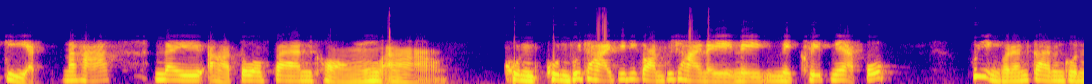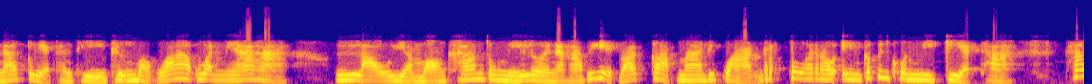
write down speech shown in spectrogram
เกียรตินะคะ ในอ่าตัวแฟนของอ่าคุณคุณผู้ชายพิธีกรผู้ชายในในในคลิปเนี่ยปุ๊บ ผู้หญิงคนนั้นกลายเป็นคนน่าเกลียดทันที ถึงบอกว่าวันนี้ค่ะ เราอย่ามองข้ามตรงนี้เลยนะคะพี่เกดว่ากลับมาดีกว่า ตัวเราเองก็เป็นคนมีเกียรติค่ะ ถ้า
